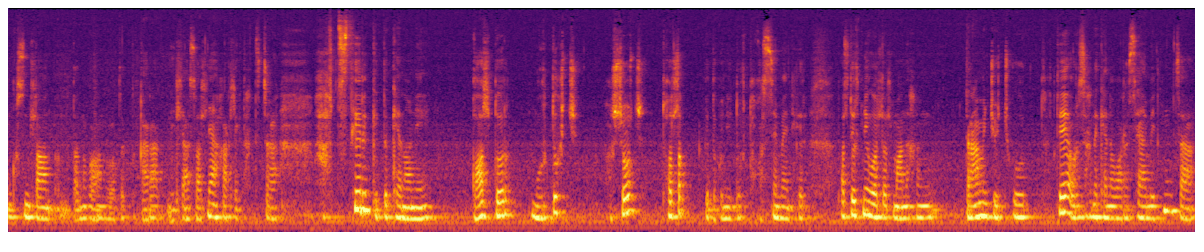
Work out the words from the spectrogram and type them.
өнгөрсөн 7 одоо нөгөө оногуудад гараад нэлээс олонний анхаарлыг татж байгаа хавц тэрэг гэдэг киноны гол дүр мөрдөгч хошууч тулга гэдэг хүний дүр тоглосон юм байна. Тэгэхээр болд эрднийг бол манайхан драмын жүжигүүд тий уран сайхны киногоор сайн мэднэ. За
